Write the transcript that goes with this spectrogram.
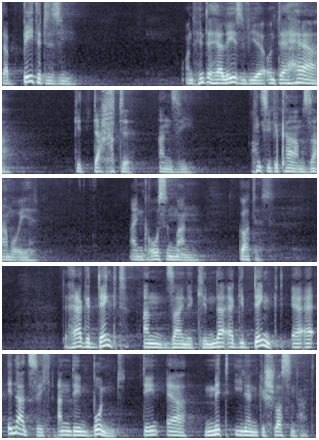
da betete sie. Und hinterher lesen wir, und der Herr gedachte an sie. Und sie bekam Samuel, einen großen Mann Gottes. Der Herr gedenkt an seine Kinder, er gedenkt, er erinnert sich an den Bund, den er mit ihnen geschlossen hat.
